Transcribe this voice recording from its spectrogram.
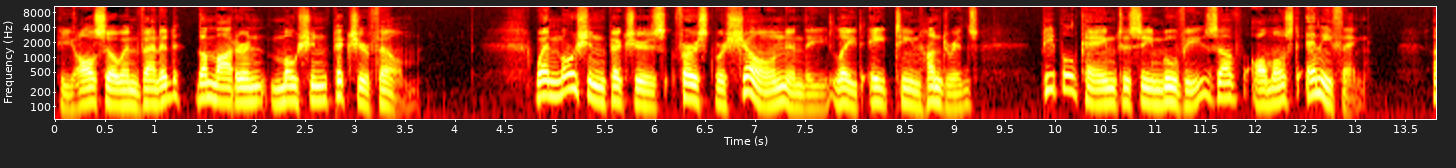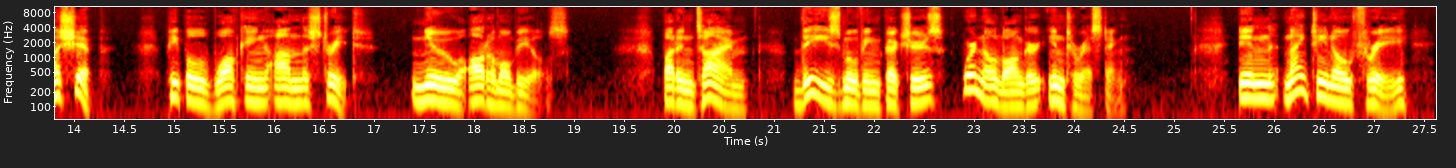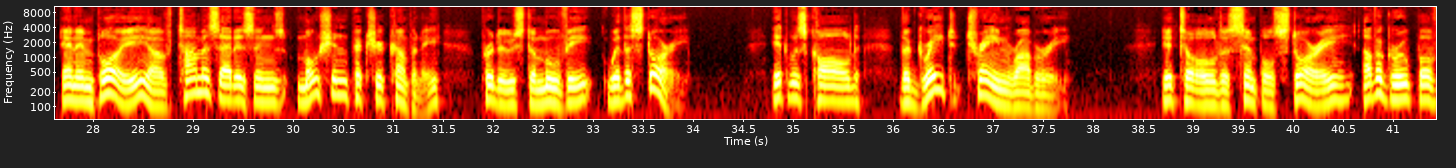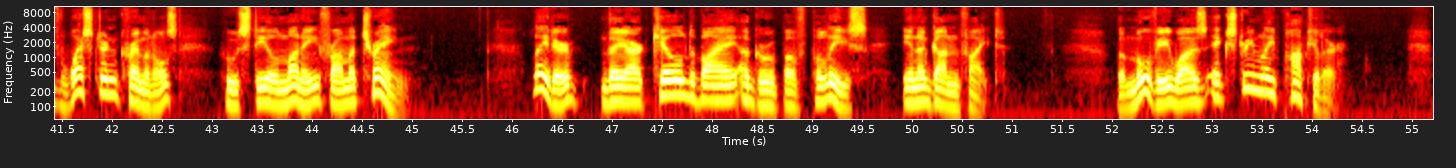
He also invented the modern motion picture film. When motion pictures first were shown in the late 1800s, people came to see movies of almost anything a ship, people walking on the street, new automobiles. But in time, these moving pictures were no longer interesting. In 1903, an employee of Thomas Edison's motion picture company produced a movie with a story. It was called The Great Train Robbery. It told a simple story of a group of Western criminals who steal money from a train. Later, they are killed by a group of police in a gunfight. The movie was extremely popular.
